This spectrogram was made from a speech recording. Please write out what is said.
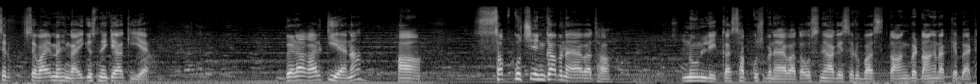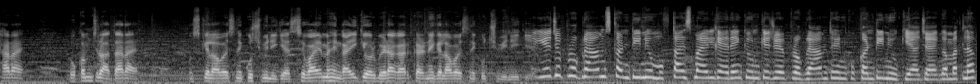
सिर्फ़ सिवाय महँगाई की उसने क्या किया है? बेड़ा घर किया है ना? हाँ। सब कुछ इनका बनाया हुआ था। नून लीग का सब कुछ बनाया हुआ था। उसने आगे सिर्फ़ बस टांग पे टांग रख के बैठा रहा है। हुक्म चलाता रहा है। उसके अलावा इसने कुछ भी नहीं किया। सिवाय महँगाई की और बेड़ा गर्क करने के अलावा इसने कुछ भी नहीं किया। ये जो प्रोग्राम्स कंटिन्यू मुफ्ता इस्माइल कह रहे हैं कि उनके जो प्रोग्राम थे इनको कंटिन्यू किया जाएगा मतलब?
